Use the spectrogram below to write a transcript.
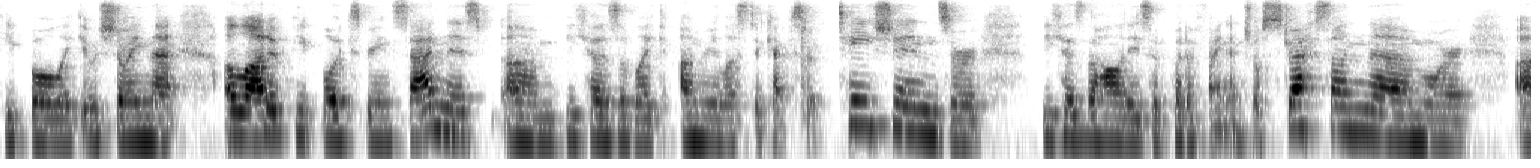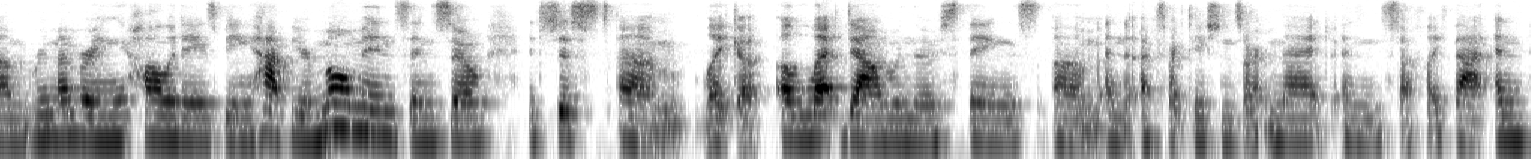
people like it was showing that a lot of people experience sadness um, because of like unrealistic expectations or because the holidays have put a financial stress on them or um, remembering holidays being happier moments. And so it's just um, like a, a letdown when those things um, and expectations aren't met and stuff like that. And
